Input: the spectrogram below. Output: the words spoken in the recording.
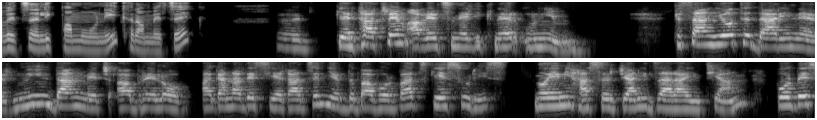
ավեցնելիք բամ ունի հրամեցեք կենթատրեմ ավելցնելիքներ ունիմ 27 դարիներ նույն դան մեջ ապրելով ագանադես եղած եմ եւ դպավորված կեսուրիս Նոեմի Հասերջյանի ծառայության, որպես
